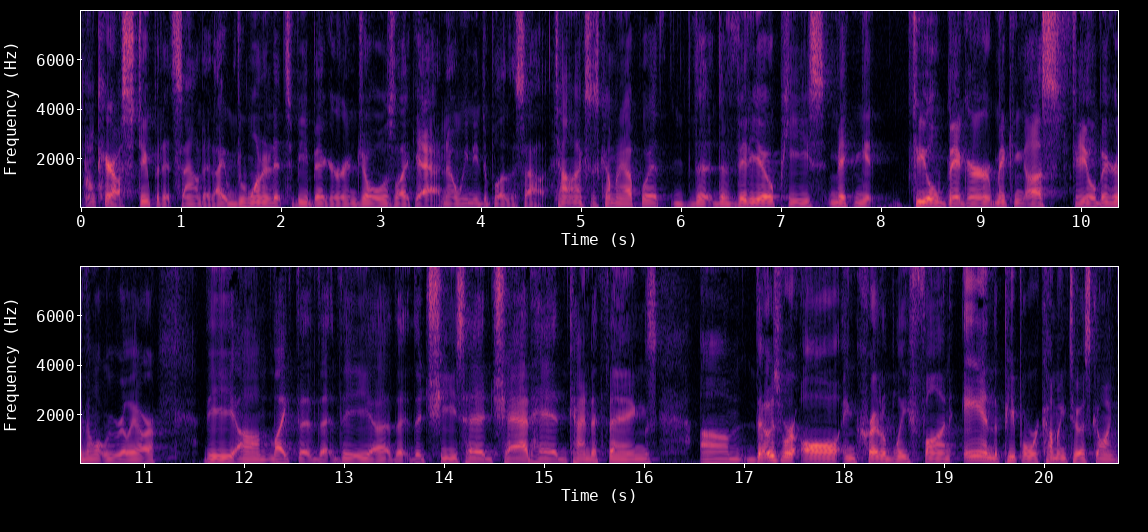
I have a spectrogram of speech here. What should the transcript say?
I don't care how stupid it sounded. I wanted it to be bigger, and Joel was like, "Yeah, no, we need to blow this out." TalentX is coming up with the the video piece, making it feel bigger, making us feel bigger than what we really are. The um, like the the the, uh, the the cheese head, Chad head kind of things. Um, those were all incredibly fun, and the people were coming to us going,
